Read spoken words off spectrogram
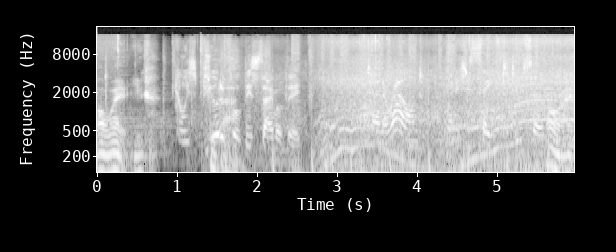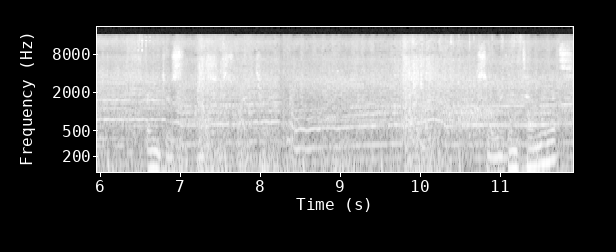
Oh wait, you. Oh, it's beautiful this time of day. Turn around when it is safe to do so. All right, then just let's just drive to it. So within ten minutes.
